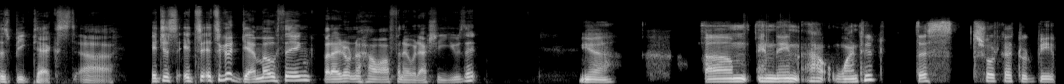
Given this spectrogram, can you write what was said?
the speak text. Uh, it just it's it's a good demo thing, but I don't know how often I would actually use it. Yeah. Um, and then I wanted this shortcut would be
